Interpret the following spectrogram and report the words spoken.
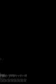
you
